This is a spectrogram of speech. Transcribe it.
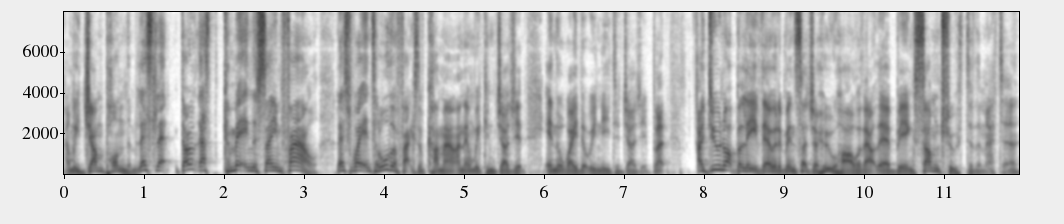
and we jump on them. Let's let don't. That's committing the same foul. Let's wait until all the facts have come out and then we can judge it in the way that we need to judge it. But I do not believe there would have been such a hoo ha without there being some truth to the matter.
